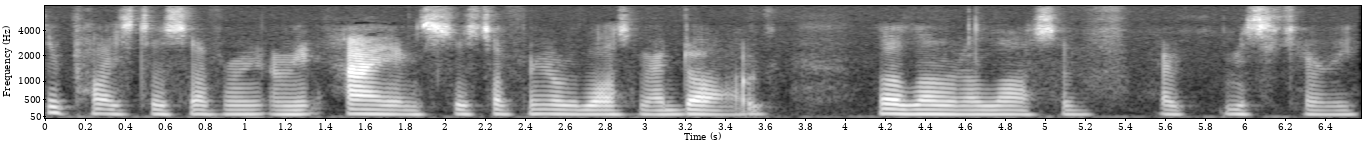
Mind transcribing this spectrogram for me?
they're probably still suffering. I mean, I am still suffering over the loss of my dog, let alone a loss of a miscarry.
